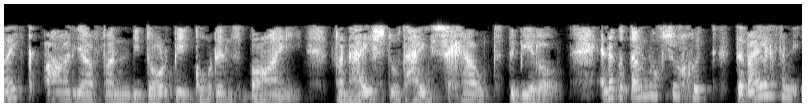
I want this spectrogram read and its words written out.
ryk area van die dorpie Gordons Bay van huis tot huis geld te bedel. En ek onthou nog so goed, terwyl ek van die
